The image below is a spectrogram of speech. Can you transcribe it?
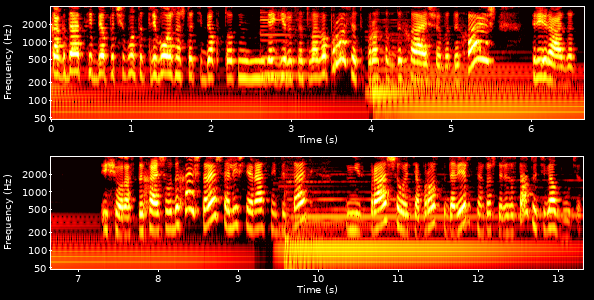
когда тебе почему-то тревожно, что тебе кто-то не реагирует на твои вопросы, ты просто вдыхаешь и выдыхаешь, три раза еще раз вдыхаешь и выдыхаешь, стараешься лишний раз не писать, не спрашивать, а просто довериться на то, что результат у тебя будет.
